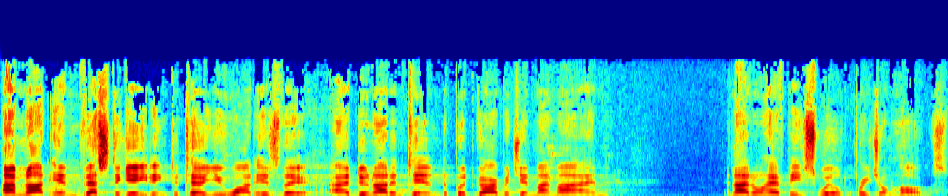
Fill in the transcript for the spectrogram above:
I'm not investigating to tell you what is there. I do not intend to put garbage in my mind, and I don't have to eat swill to preach on hogs.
